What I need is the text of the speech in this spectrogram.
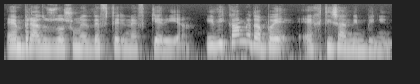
δεν πρέπει να τους δώσουμε δεύτερη ευκαιρία. Ειδικά μετά που ε, χτίσαν την ποινή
